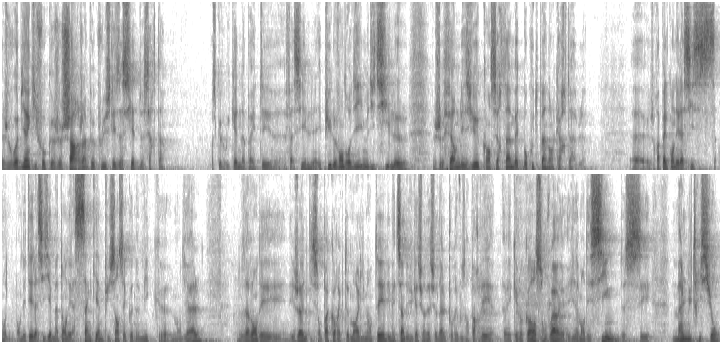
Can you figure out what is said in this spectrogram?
je vois bien qu'il faut que je charge un peu plus les assiettes de certains, parce que le week-end n'a pas été euh, facile. Et puis le vendredi, me dit-il, je ferme les yeux quand certains mettent beaucoup de pain dans le cartable. Euh, je rappelle qu'on est la on, était la sixième, maintenant on est la cinquième puissance économique euh, mondiale. Nous avons des, jeunes qui ne sont pas correctement alimentés. Les médecins d'éducation nationale pourraient vous en parler avec éloquence. On voit euh, évidemment des signes de ces malnutritions.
